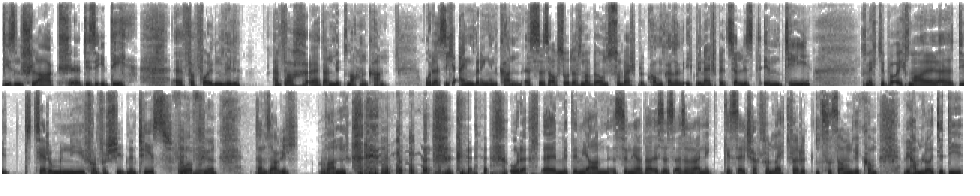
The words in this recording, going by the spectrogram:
diesen Schlag, diese Idee äh, verfolgen will, einfach äh, dann mitmachen kann oder sich einbringen kann. Es ist auch so, dass man bei uns zum Beispiel kommen kann, sagt, ich bin ein Spezialist im Tee. Ich möchte bei euch mal äh, die Zeremonie von verschiedenen Tees mhm. vorführen. Mhm. Dann sage ich, wann. Oder äh, mit den Jahren sind ja da, ist es also eine Gesellschaft von leicht Verrückten zusammengekommen. Wir haben Leute, die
